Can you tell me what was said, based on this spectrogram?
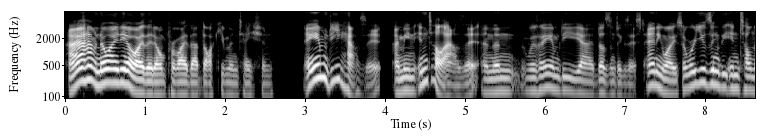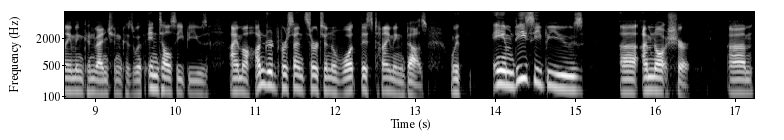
I have no idea why they don't provide that documentation. AMD has it. I mean, Intel has it. And then with AMD, yeah, it doesn't exist. Anyway, so we're using the Intel naming convention because with Intel CPUs, I'm 100% certain of what this timing does. With AMD CPUs, uh, I'm not sure. Um,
